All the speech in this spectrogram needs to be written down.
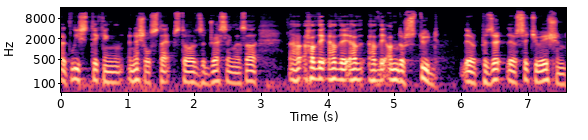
at least taking initial steps towards addressing this? uh, have, they, have, they, have, have they understood their, their situation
